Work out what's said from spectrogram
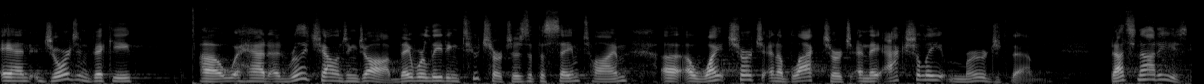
and George and Vicki. Uh, had a really challenging job. They were leading two churches at the same time uh, a white church and a black church, and they actually merged them. That's not easy.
